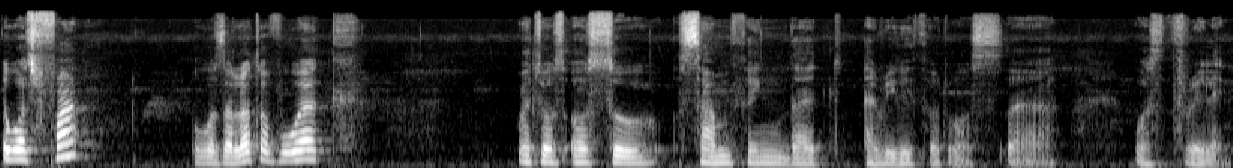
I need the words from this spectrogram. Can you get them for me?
it was fun. It was a lot of work, but it was also something that I really thought was, uh, was thrilling.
